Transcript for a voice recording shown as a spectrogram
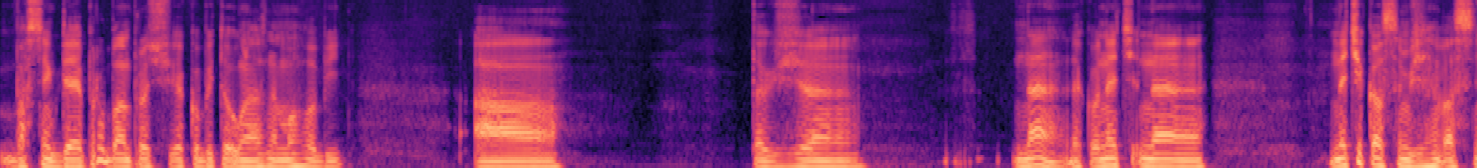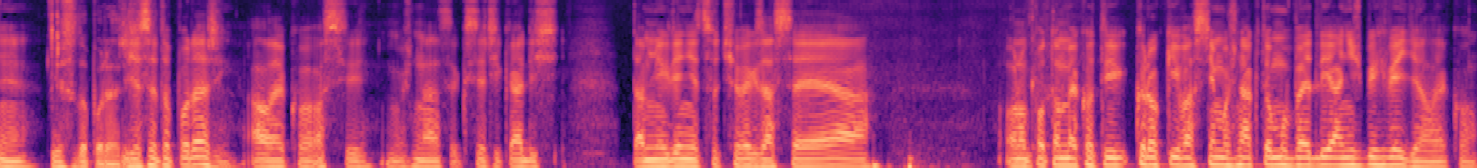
vlastně kde je problém, proč jako by to u nás nemohlo být. A takže ne, jako ne, ne, nečekal jsem, že vlastně... Že se to podaří. Že se to podaří, ale jako asi možná, jak si říká, když tam někde něco člověk zaseje a ono potom jako ty kroky vlastně možná k tomu vedly, aniž bych věděl, jako.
